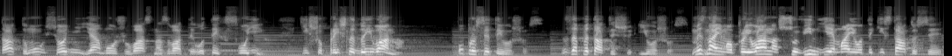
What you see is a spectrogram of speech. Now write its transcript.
Та? Тому сьогодні я можу вас назвати отих своїх, ті, що прийшли до Івана, попросити його щось, запитати його щось. Ми знаємо про Івана, що він є, має отакі статуси.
